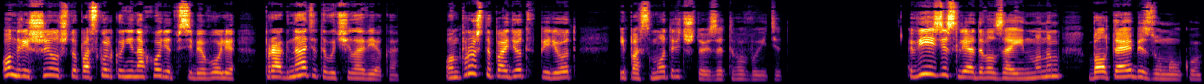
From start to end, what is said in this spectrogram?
Он решил, что поскольку не находит в себе воли прогнать этого человека, он просто пойдет вперед и посмотрит, что из этого выйдет. Визи следовал за Инманом, болтая без умолку,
